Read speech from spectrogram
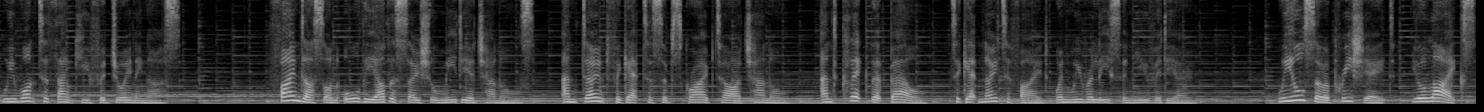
we want to thank you for joining us. Find us on all the other social media channels, and don't forget to subscribe to our channel, and click that bell, to get notified when we release a new video. We also appreciate your likes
